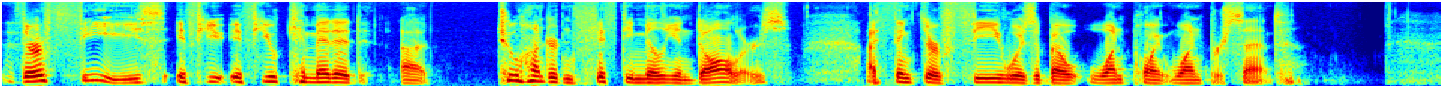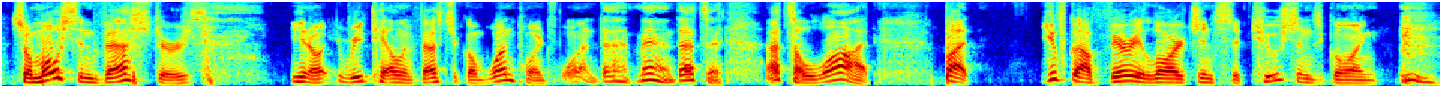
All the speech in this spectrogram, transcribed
their fees, if you, if you committed uh, $250 million, I think their fee was about 1.1%. So most investors, you know, retail investors go 1.1, that, man, that's a, that's a lot. But you've got very large institutions going,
